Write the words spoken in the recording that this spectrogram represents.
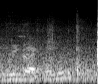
bring back over?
